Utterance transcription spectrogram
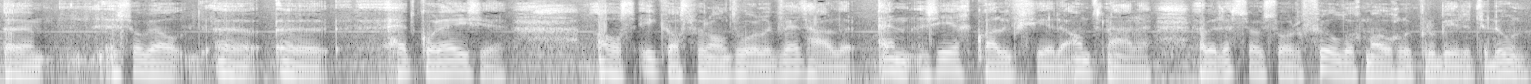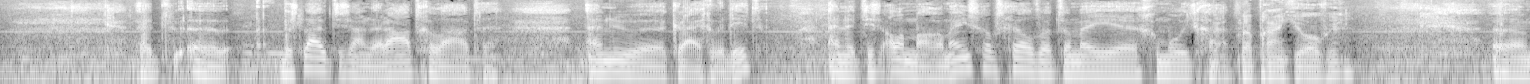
ehm, zowel het college als ik als verantwoordelijk wethouder en zeer gekwalificeerde ambtenaren hebben dat zo zorgvuldig mogelijk proberen te doen. Het eh, besluit is aan de raad gelaten en nu eh, krijgen we dit. En het is allemaal gemeenschapsgeld wat ermee eh, gemoeid gaat. Waar praat je over? Ehm,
